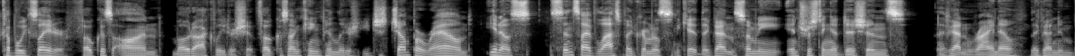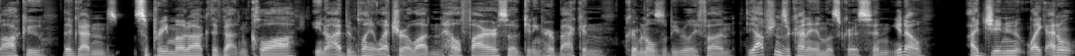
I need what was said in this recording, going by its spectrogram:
A couple weeks later, focus on MODOK leadership, focus on Kingpin leadership. You just jump around. You know, s- since I've last played Criminal Syndicate, they've gotten so many interesting additions. They've gotten Rhino, they've gotten Mbaku, they've gotten Supreme MODOK, they've gotten Claw. You know, I've been playing Elektra a lot in Hellfire, so getting her back in Criminals will be really fun. The options are kind of endless, Chris. And, you know, I genuinely, like, I don't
